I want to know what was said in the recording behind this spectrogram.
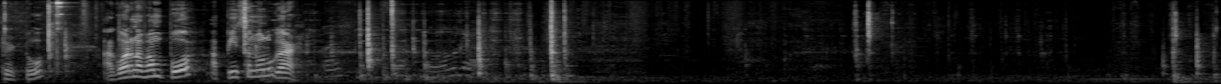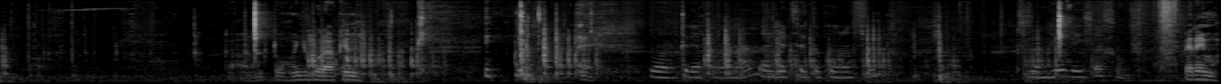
apertou. Agora nós vamos pôr a pinça no lugar. Tô ruim de buraco, hein, mano? Bom, não queria falar nada, já que você tocou no assunto. Precisamos rever esse assunto. Pera aí.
